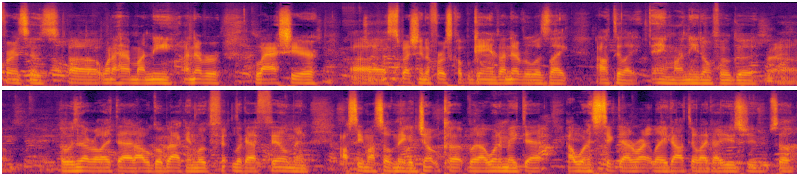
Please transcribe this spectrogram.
for instance, uh, when I had my knee. I never last year, uh, especially in the first couple games, I never was like out there like, dang, my knee don't feel good. Um, it was never like that. I would go back and look look at film and I'll see myself make a jump cut, but I wouldn't make that. I wouldn't stick that right leg out there like I used to. So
